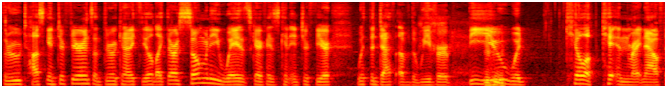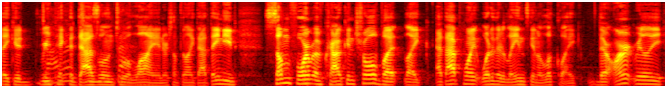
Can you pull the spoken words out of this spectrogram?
through Tusk interference, and through a kinetic field. Like, there are so many ways that Scarefaces can interfere with the death of the Weaver. BU mm-hmm. would kill a kitten right now if they could repick the Dazzle into a lion or something like that. They need some form of crowd control, but, like, at that point, what are their lanes going to look like? There aren't really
